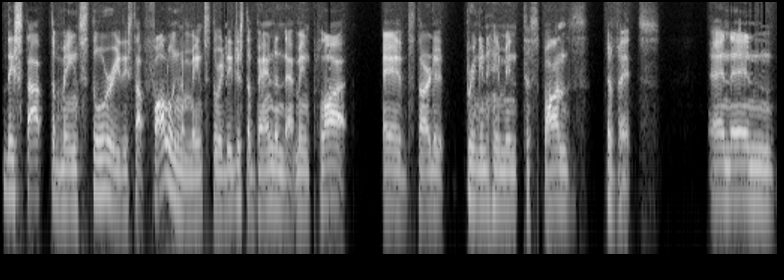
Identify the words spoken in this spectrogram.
they stopped the main story. They stopped following the main story. They just abandoned that main plot and started bringing him into Spawn's events. And then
